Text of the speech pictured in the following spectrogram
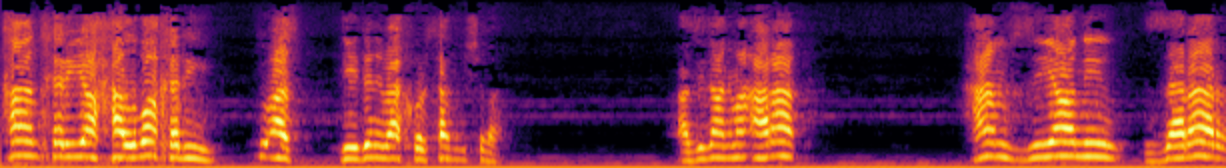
قند خری یا حلوا خری تو از دیدن و خرسند می‌شود. عزیزان من عرق هم زیانی ضرر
